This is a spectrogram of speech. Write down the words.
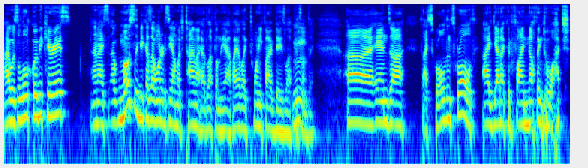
I was a little Quibi curious, and I, I- mostly because I wanted to see how much time I had left on the app. I have like 25 days left or something. Uh, and uh, so I scrolled and scrolled. I, yet I could find nothing to watch.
